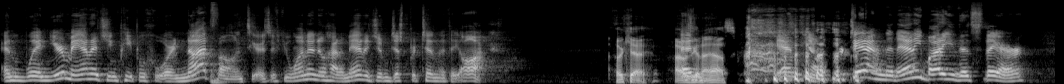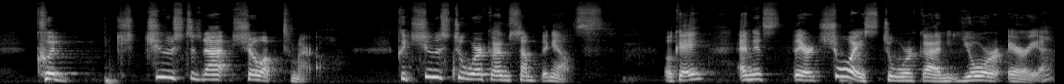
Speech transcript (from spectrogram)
And when you're managing people who are not volunteers, if you want to know how to manage them, just pretend that they are. Okay, I was going to ask. And you know, pretend that anybody that's there could choose to not show up tomorrow, could choose to work on something else. Okay? And it's their choice to work on your area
